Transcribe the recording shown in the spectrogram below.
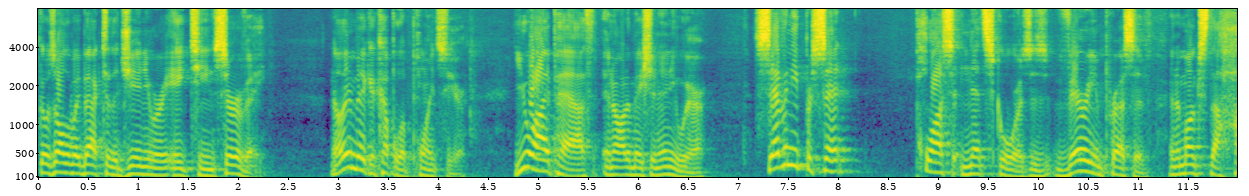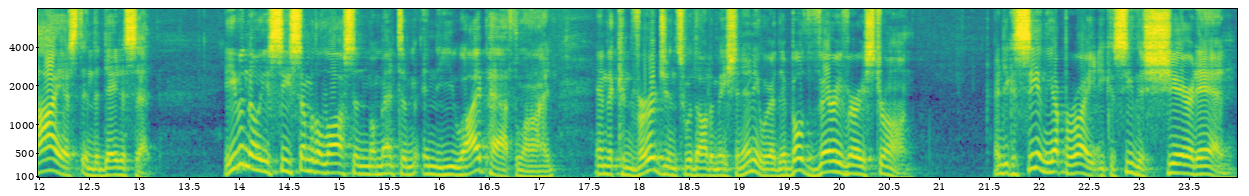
Goes all the way back to the January 18 survey. Now let me make a couple of points here. UiPath and Automation Anywhere, 70% plus net scores is very impressive and amongst the highest in the data set. Even though you see some of the loss in momentum in the UiPath line and the convergence with Automation Anywhere, they're both very, very strong. And you can see in the upper right, you can see the shared N,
